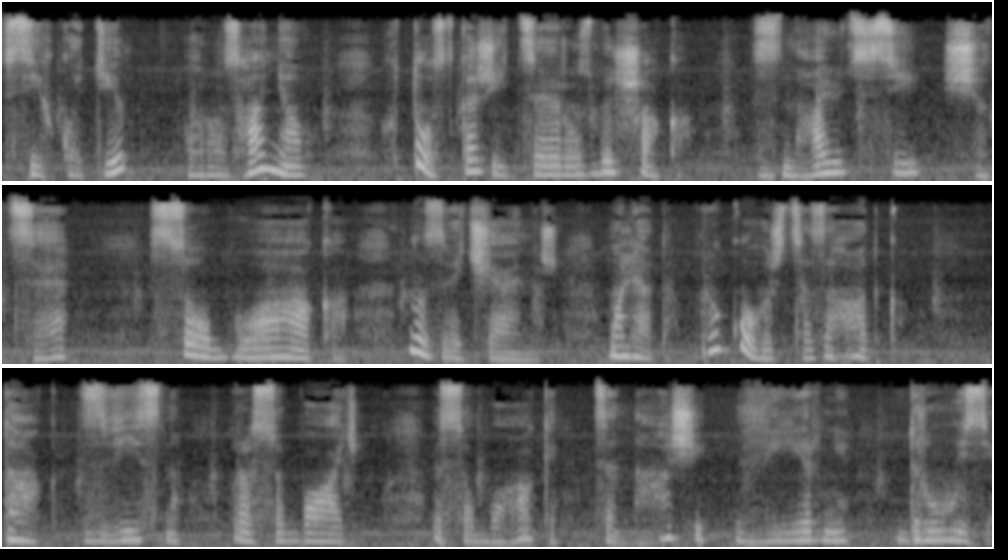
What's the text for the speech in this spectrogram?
всіх котів розганяв. Хто, скажіть, це розбишака? Знають всі, що це собака. Ну, звичайно ж, малята, про кого ж ця загадка? Так, звісно, про собачку. Собаки це наші вірні друзі.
